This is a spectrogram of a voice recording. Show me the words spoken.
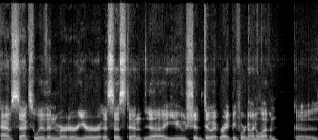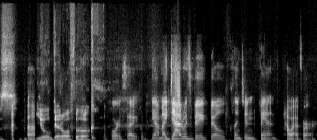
have sex with and murder your assistant, uh, you should do it right before 9/11 because Uh. you'll get off the hook. The foresight. Yeah, my dad was a big Bill Clinton fan, however,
